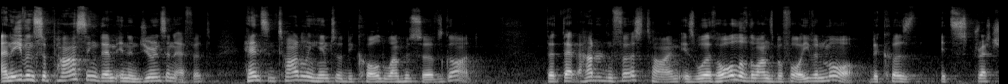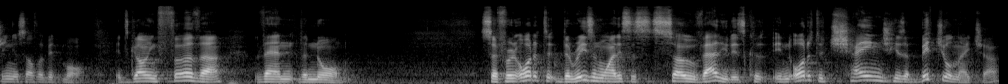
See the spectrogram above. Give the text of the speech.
and even surpassing them in endurance and effort, hence entitling him to be called one who serves God. That that 101st time is worth all of the ones before, even more, because it's stretching yourself a bit more. It's going further than the norm. So, for in order to, the reason why this is so valued is because in order to change his habitual nature,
